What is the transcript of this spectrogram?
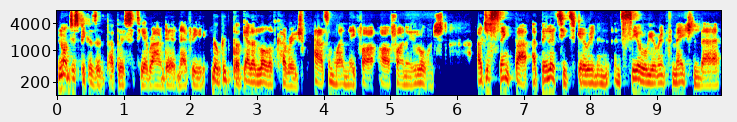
not just because of the publicity around it and every, they'll, they'll get a lot of coverage as and when they are finally launched. I just think that ability to go in and, and see all your information there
